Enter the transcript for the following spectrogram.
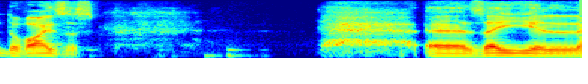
ال devices زي ال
